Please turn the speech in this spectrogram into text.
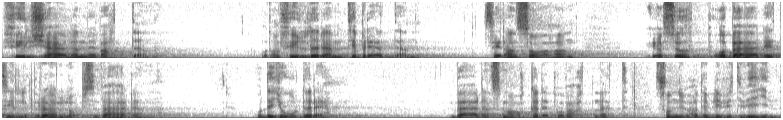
fyll kärlen med vatten. Och de fyllde dem till bredden. Sedan sa han, ös upp och bär det till bröllopsvärden. Och det gjorde det. Värden smakade på vattnet som nu hade blivit vin.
